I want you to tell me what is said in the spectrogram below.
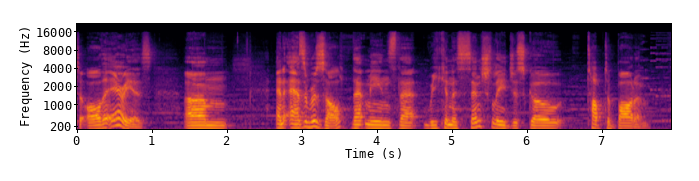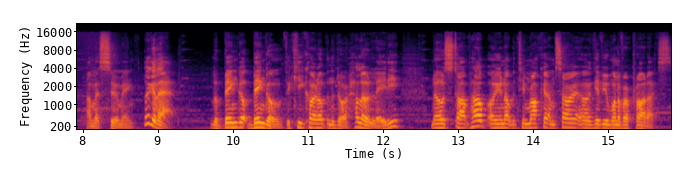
to all the areas, um, and as a result, that means that we can essentially just go top to bottom. I'm assuming. Look at that. The bingo, bingo. The key card opened the door. Hello, lady. No stop help. Oh, you're not with Team Rocket. I'm sorry. I'll give you one of our products.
